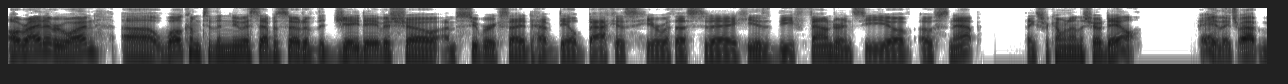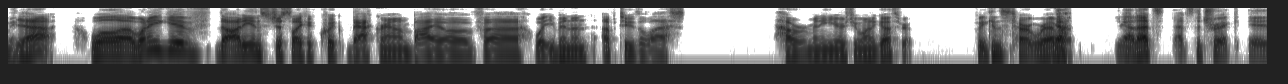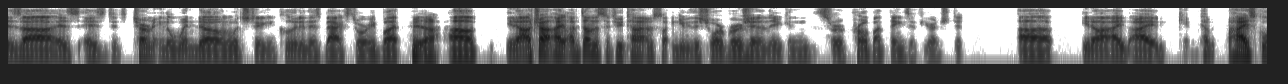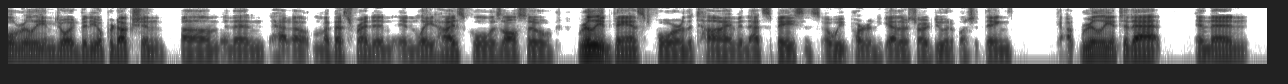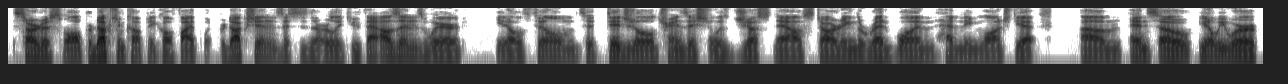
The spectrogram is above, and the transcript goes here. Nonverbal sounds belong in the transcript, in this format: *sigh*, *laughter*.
All right, everyone. Uh, welcome to the newest episode of the Jay Davis Show. I'm super excited to have Dale Backus here with us today. He is the founder and CEO of OhSnap. Thanks for coming on the show, Dale. Hey, thanks for having me. Yeah. Well, uh, why don't you give the audience just like a quick background bio of uh, what you've been up to the last however many years you want to go through? We can start wherever. Yeah. Yeah, that's that's the trick is uh is is determining the window in which to include in this backstory. But yeah, uh, you know, I'll try. I, have done this a few times, so I can give you the short version, and then you can sort of probe on things if you're interested. Uh, you know, I I came to high school, really enjoyed video production, um, and then had a my best friend in in late high school was also really advanced for the time in that space, and so we partnered together and started doing a bunch of things. Got really into that, and then started a small production company called Five Point Productions. This is in the early 2000s where, you know, film to digital transition was just now starting. The Red One hadn't even launched yet. Um, and so, you know, we were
